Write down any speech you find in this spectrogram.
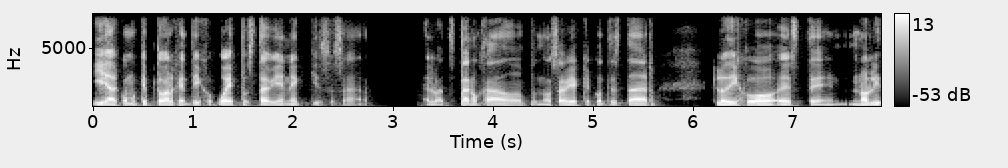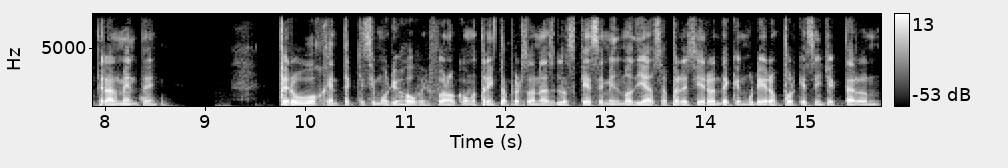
Y ya como que toda la gente dijo, güey, pues está bien X, o sea, el vato está enojado, pues no sabía qué contestar. Lo dijo, este, no literalmente, pero hubo gente que sí murió, güey. Fueron como 30 personas los que ese mismo día se aparecieron de que murieron porque se inyectaron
